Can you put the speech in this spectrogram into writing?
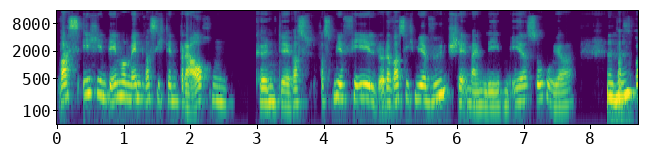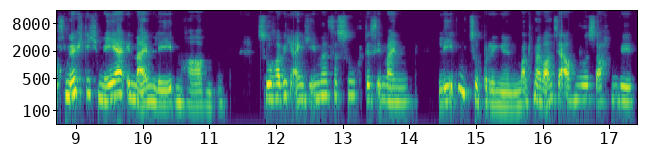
was ich in dem Moment, was ich denn brauchen könnte, was, was mir fehlt oder was ich mir wünsche in meinem Leben. Eher so, ja. Mhm. Was, was möchte ich mehr in meinem Leben haben? Und so habe ich eigentlich immer versucht, das in mein Leben zu bringen. Manchmal waren es ja auch nur Sachen wie,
